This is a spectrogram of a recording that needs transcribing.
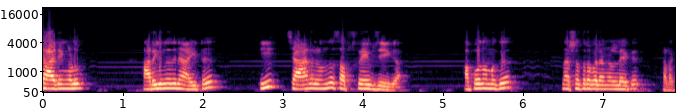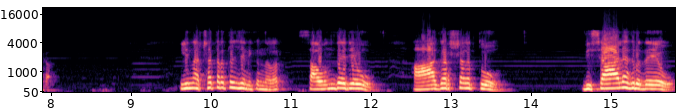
കാര്യങ്ങളും അറിയുന്നതിനായിട്ട് ഈ ചാനൽ ഒന്ന് സബ്സ്ക്രൈബ് ചെയ്യുക. അപ്പോൾ നമുക്ക് നക്ഷത്രഫലങ്ങളിലേക്ക് കടക്കാം. ഈ നക്ഷത്രത്തിൽ ജനിക്കുന്നവർ സൗന്ദര്യവും ആകർഷകത്വവും വിശാല ഹൃദയവും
